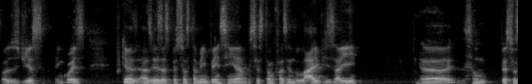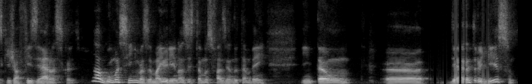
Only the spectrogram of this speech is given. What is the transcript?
todos os dias tem coisas porque às vezes as pessoas também pensam, ah, vocês estão fazendo lives aí, uh, são pessoas que já fizeram as coisas. Algumas sim, mas a maioria nós estamos fazendo também. Então, uh, dentro disso,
